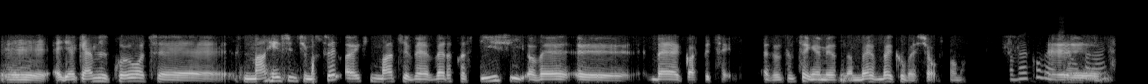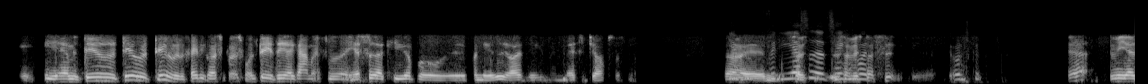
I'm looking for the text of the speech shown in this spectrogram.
øh, at jeg gerne vil prøve at tage sådan meget hensyn til mig selv, og ikke sådan meget til, hvad, hvad der er prestige i, og hvad, øh, hvad er godt betalt. Altså, så tænker jeg mere sådan, hvad, hvad kunne være sjovt for mig? Og hvad kunne være sjovt for Øh, dig? Jamen, det er, jo, det, er jo, det er jo et rigtig godt spørgsmål. Det er det, jeg er i gang med at finde ud af. Jeg sidder og kigger på, øh, på nettet i øjeblikket med en masse jobs og sådan noget. Jamen, fordi jeg sidder og tænker hvis på- der sid- Undskyld. Ja, men jeg,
